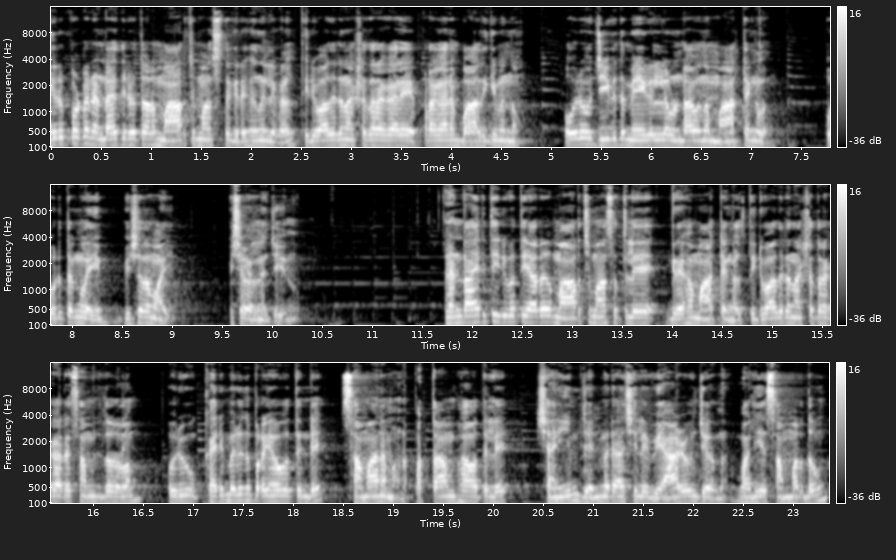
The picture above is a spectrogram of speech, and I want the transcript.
ഈ റിപ്പോർട്ട് രണ്ടായിരത്തി ഇരുപത്തി ആറ് മാർച്ച് മാസത്തെ ഗ്രഹനിലകൾ തിരുവാതിര നക്ഷത്രക്കാരെ എപ്രകാരം ബാധിക്കുമെന്നും ഓരോ ജീവിത മേഖലയിലും ഉണ്ടാകുന്ന മാറ്റങ്ങളും പൊരുത്തങ്ങളെയും വിശദമായി വിശകലനം ചെയ്യുന്നു. രണ്ടായിരത്തി ഇരുപത്തിയാറ് മാർച്ച് മാസത്തിലെ ഗ്രഹമാറ്റങ്ങൾ തിരുവാതിര നക്ഷത്രക്കാരെ സംബന്ധിച്ചിടത്തോളം ഒരു കരിമരുന്ന് പ്രയോഗത്തിന്റെ സമാനമാണ്. പത്താം ഭാവത്തിലെ ശനിയും ജന്മരാശിയിലെ വ്യാഴവും ചേർന്ന് വലിയ സമ്മർദ്ദവും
